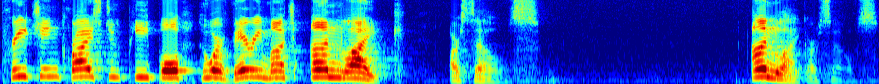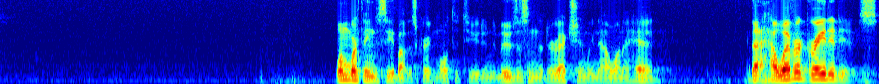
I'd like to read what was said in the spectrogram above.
preaching Christ to people who are very much unlike ourselves. Unlike ourselves. One more thing to see about this great multitude, and it moves us in the direction we now want to head. That however great it is,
